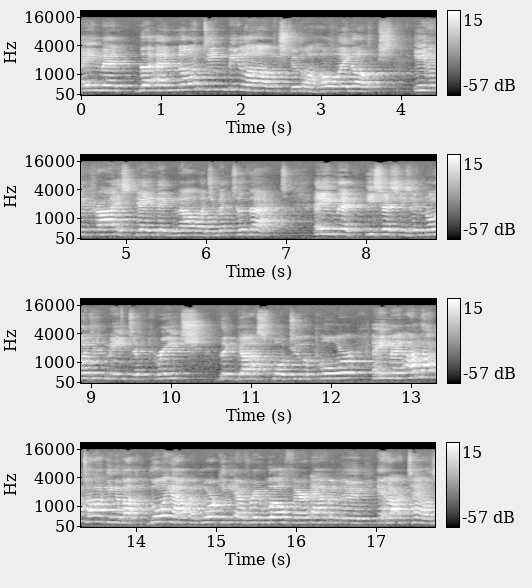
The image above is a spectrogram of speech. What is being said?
Amen. The anointing belongs to the Holy Ghost. Even Christ gave acknowledgement to that. Amen. He says he's anointed me to preach the gospel to the poor. Amen. I'm not talking about going out and working every welfare avenue in our towns.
